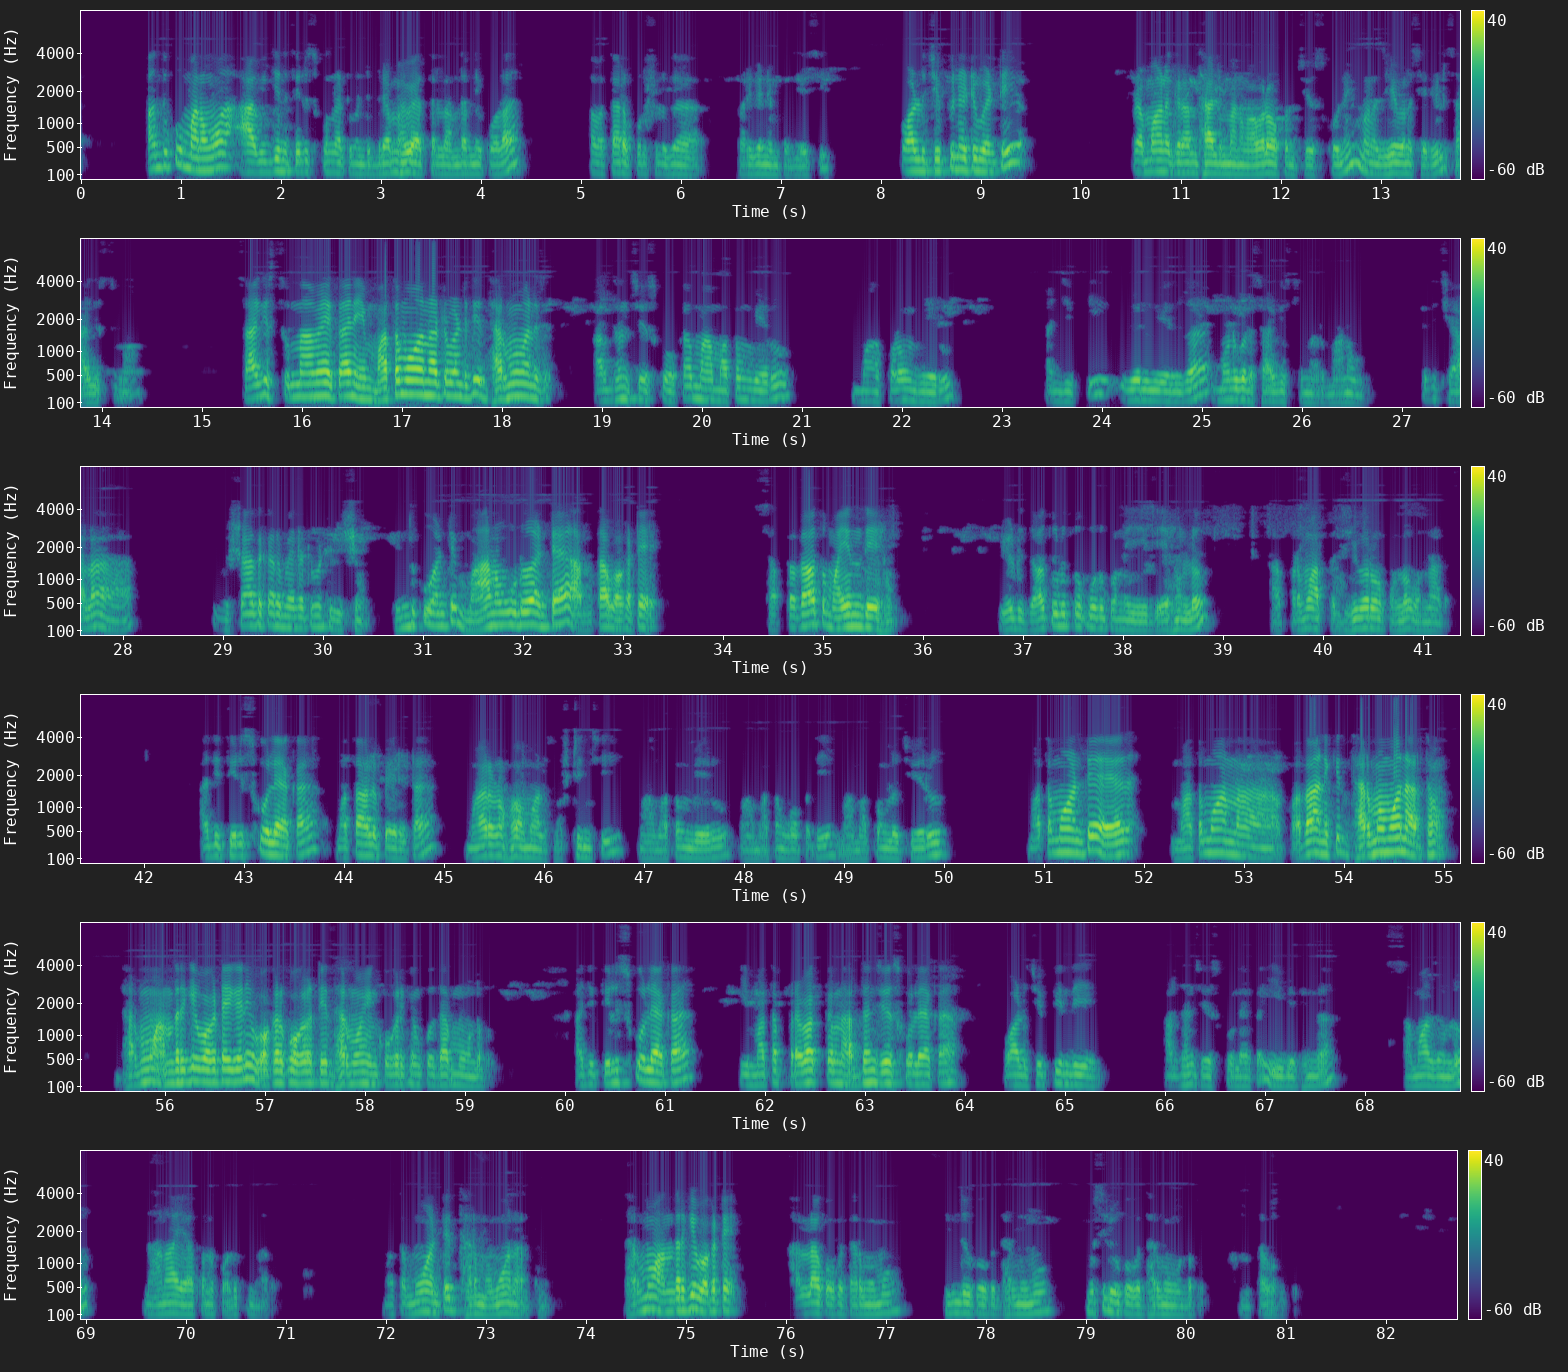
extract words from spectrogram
అందుకు మనము ఆ విద్యను తెలుసుకున్నటువంటి బ్రహ్మవేత్తలందరినీ కూడా అవతార పురుషులుగా పరిగణింపజేసి వాళ్ళు చెప్పినటువంటి ప్రమాణ గ్రంథాన్ని మనం అవలోకనం చేసుకొని మన జీవన చర్యలు సాగిస్తున్నాము. సాగిస్తున్నామే కానీ మతము అన్నటువంటిది ధర్మం అని అర్థం చేసుకోక మా మతం వేరు మా కులం వేరు అని చెప్పి వేరు వేరుగా మనుగడ సాగిస్తున్నారు మానవుడు ఇది చాలా విషాదకరమైనటువంటి విషయం. ఎందుకు అంటే మానవుడు అంటే అంతా ఒకటే. సప్తధాతు మయం దేహం. ఏడు ధాతులతో కూడుకున్న ఈ దేహంలో ఆ పరమాత్మ జీవరూపంలో ఉన్నాడు. అది తెలుసుకోలేక మతాల పేరిట మారణ హోమాలు సృష్టించి మా మతం వేరు మా మతం గొప్పది మా మతంలో చేరు. మతము అంటే మతము అన్న పదానికి ధర్మము అని అర్థం. ధర్మం అందరికీ ఒకటే కానీ ఒకరికొకటి ధర్మం ఇంకొకరికి ఇంకో ధర్మం ఉండదు. అది తెలుసుకోలేక ఈ మత ప్రవక్తలను అర్థం చేసుకోలేక వాళ్ళు చెప్పింది అర్థం చేసుకోలేక ఈ విధంగా సమాజంలో నానాయాతలు పడుతున్నారు. మతము అంటే ధర్మము అని అర్థం. ధర్మం అందరికీ ఒకటే. అల్లాకు ఒక ధర్మము హిందువుకు ఒక ధర్మము ముస్లింకు ఒక ధర్మం ఉండదు. అంతా ఒకటి.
